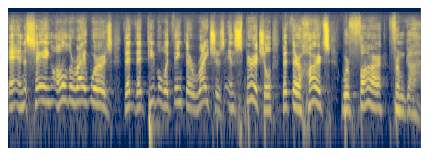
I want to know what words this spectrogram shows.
and, and saying all the right words that, that people would think they're righteous and spiritual, but their hearts were far from God.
